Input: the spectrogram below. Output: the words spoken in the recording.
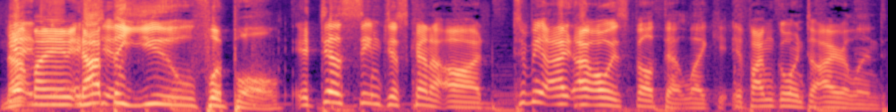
Not Yeah, Miami. not just- the U football. It does seem just kind of odd to me. I, I always felt that like if I'm going to Ireland,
